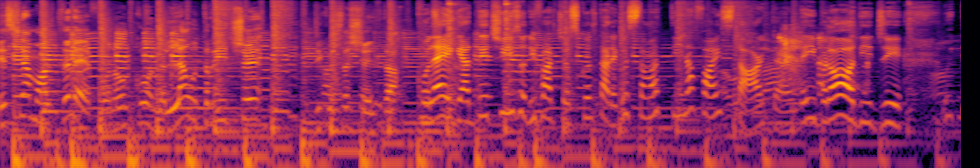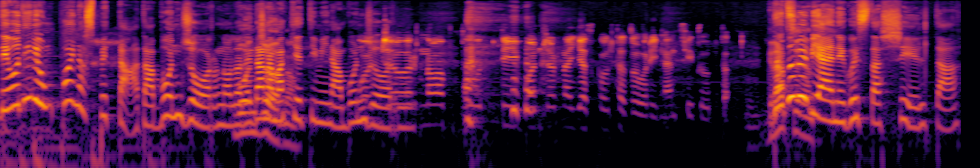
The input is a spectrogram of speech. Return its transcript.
E siamo al telefono con l'autrice di questa scelta. Colei che ha deciso di farci ascoltare questa mattina Five Starter dei Prodigy. Devo dire un po' inaspettata. Buongiorno Loredana Buongiorno. Macchietti Minà, buongiorno. Buongiorno a tutti, buongiorno agli ascoltatori innanzitutto. Da dove viene questa scelta?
